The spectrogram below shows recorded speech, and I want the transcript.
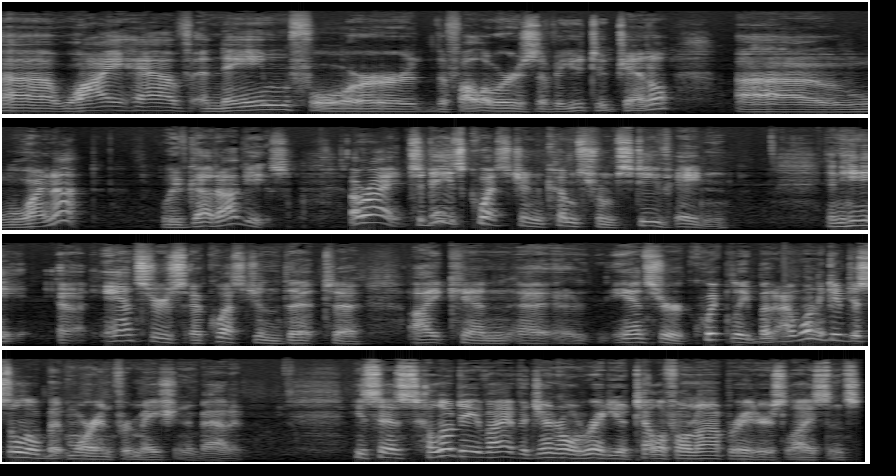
Uh, why have a name for the followers of a YouTube channel? Uh, why not? We've got Augies. All right, today's question comes from Steve Hayden, and he uh, answers a question that uh, I can uh, answer quickly, but I want to give just a little bit more information about it. He says, Hello, Dave. I have a general radio telephone operator's license.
